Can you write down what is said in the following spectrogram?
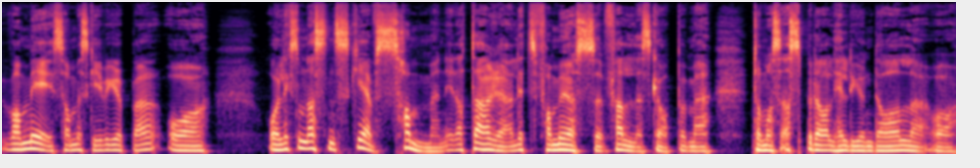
var med i samme skrivegruppe, og og liksom nesten skrev sammen i dette litt famøse fellesskapet med Thomas Espedal, Hildegunn Dale og,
